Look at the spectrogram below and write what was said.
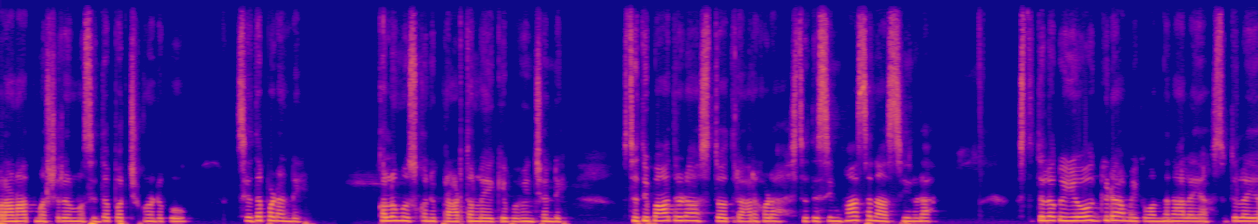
ప్రాణాత్మ శరీరంలో సిద్ధపరచుకున్నటకు సిద్ధపడండి. కళ్ళు మూసుకొని ప్రార్థనలో ఏకీభవించండి. స్థుతి పాత్రుడా స్తోత్ర అర్హుడా స్థుతి సింహాసనాసీనుడా స్థుతులకు యోగ్యుడా మీకు వందనాలయ స్థుతులయ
